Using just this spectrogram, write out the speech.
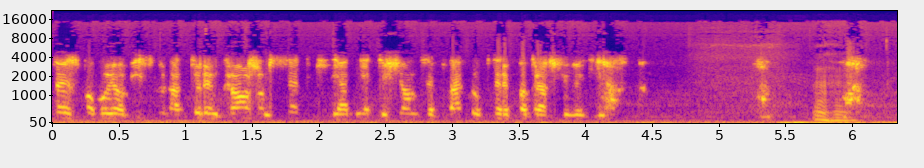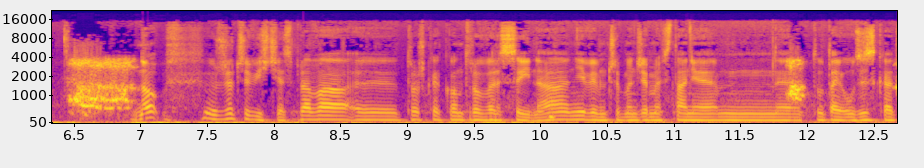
to jest pobojowisko, na którym krążą setki, jak nie tysiące ptaków, które potrafiły gniazda. Mhm. No, rzeczywiście, sprawa y, troszkę kontrowersyjna. Nie wiem, czy będziemy w stanie mm, tutaj uzyskać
